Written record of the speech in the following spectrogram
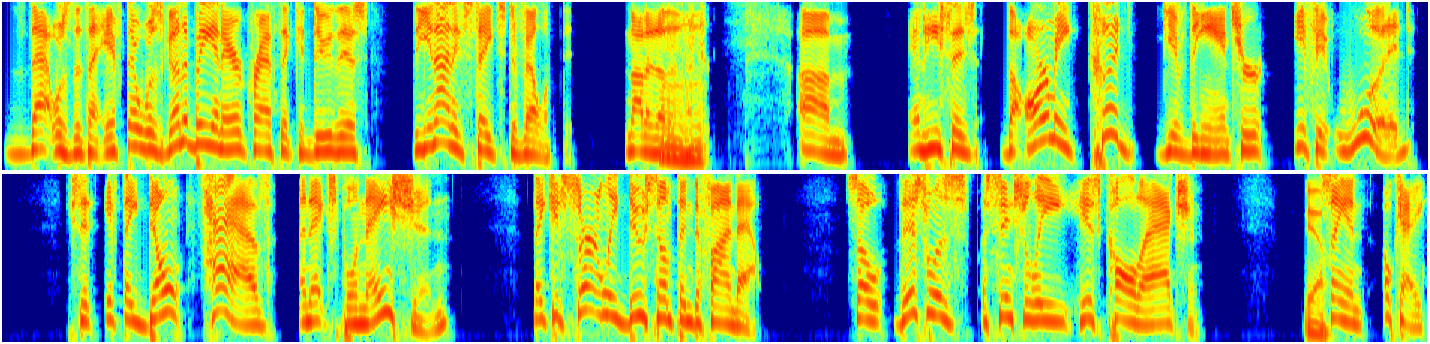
that was the thing. If there was going to be an aircraft that could do this, the United States developed it, not another Mhm. country. Um, and he says the Army could give the answer if it would. He said if they don't have an explanation, they could certainly do something to find out. So this was essentially his call to action. Yeah. Saying, okay,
